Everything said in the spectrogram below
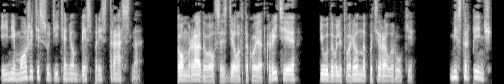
и не можете судить о нем беспристрастно. Том радовался, сделав такое открытие, и удовлетворенно потирал руки. — Мистер Пинч,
